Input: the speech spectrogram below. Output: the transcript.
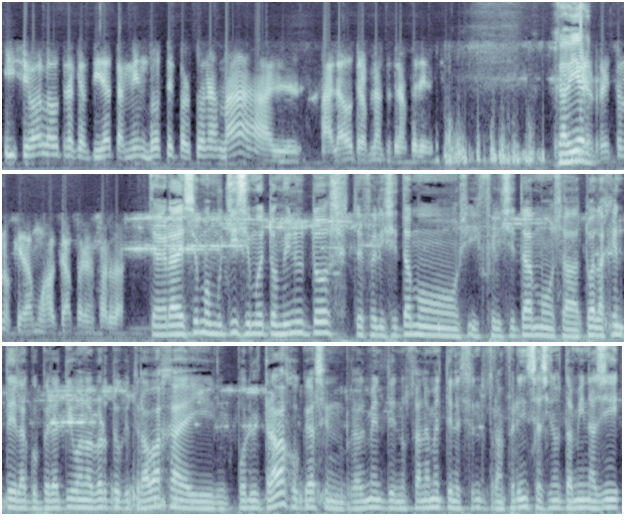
y llevar la otra cantidad también 12 personas más al, a la otra planta de transferencia. Javier. el resto nos quedamos acá para enfardar. Te agradecemos muchísimo estos minutos, te felicitamos y felicitamos a toda la gente de la cooperativa Don Alberto que trabaja y por el trabajo que hacen realmente, no solamente en el centro de transferencia, sino también allí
